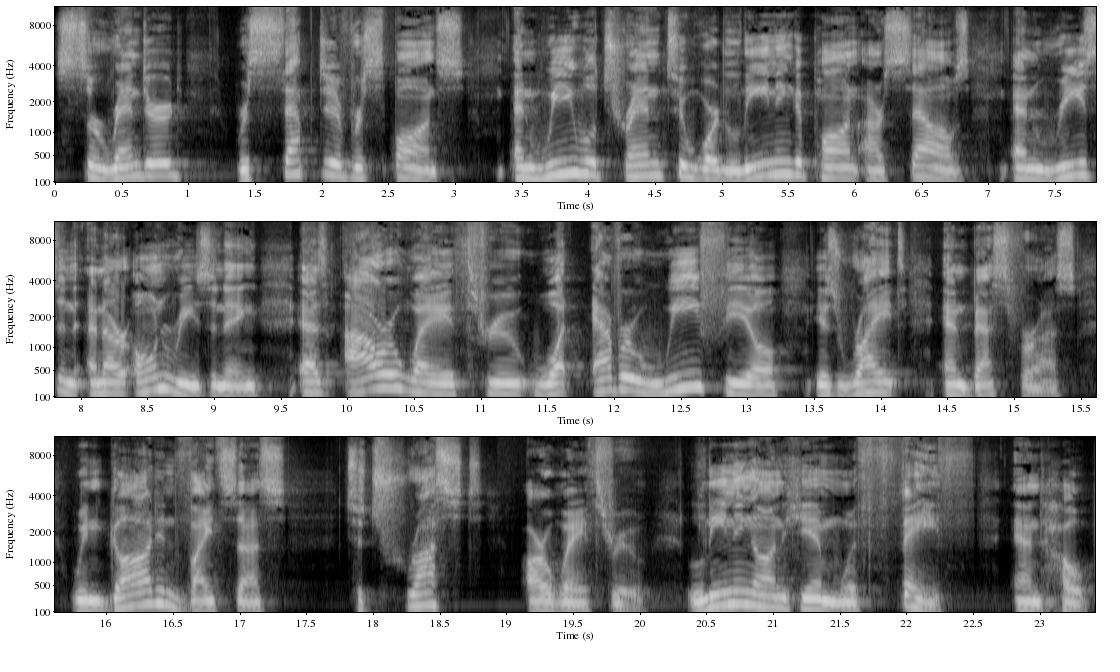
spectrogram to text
surrendered, receptive response, and we will trend toward leaning upon ourselves and reason and our own reasoning as our way through whatever we feel is right and best for us. When God invites us to trust our way through, leaning on Him with faith and hope.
